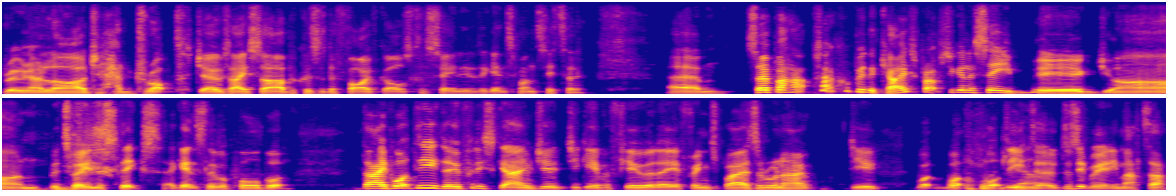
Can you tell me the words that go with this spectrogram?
Bruno Lage had dropped Jose Sá because of the five goals conceded against Man City. Um, so perhaps that could be the case. Perhaps you're going to see Big John between the sticks against Liverpool. But Dave, what do you do for this game? Do you, do you give a few of the fringe players a run out? Do you what what what do you Yeah. do? Does it really matter?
